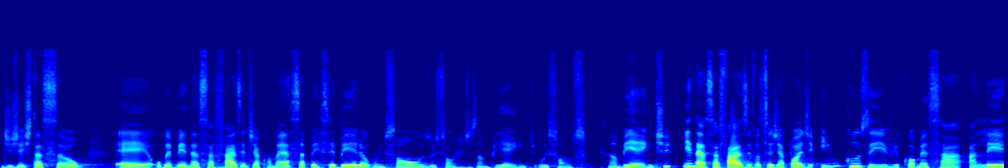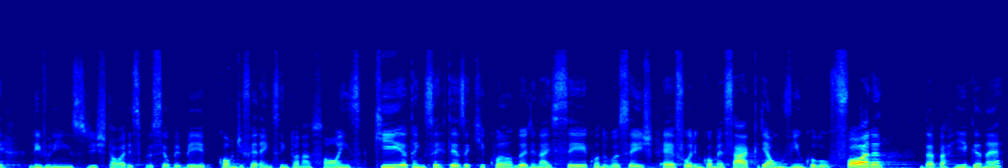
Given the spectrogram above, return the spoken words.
de gestação é, o bebê nessa fase ele já começa a perceber alguns sons, os sons dos ambientes, os sons ambiente. E nessa fase você já pode, inclusive, começar a ler livrinhos de histórias para o seu bebê com diferentes entonações. Que eu tenho certeza que quando ele nascer, quando vocês é, forem começar a criar um vínculo fora da barriga, né?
